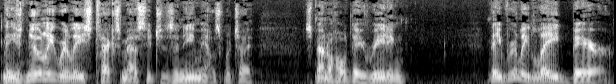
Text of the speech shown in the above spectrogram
these newly released text messages and emails, which I spent a whole day reading, they've really laid bare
